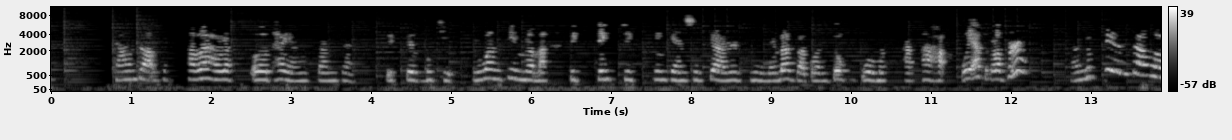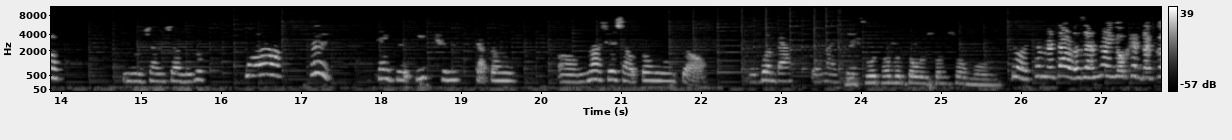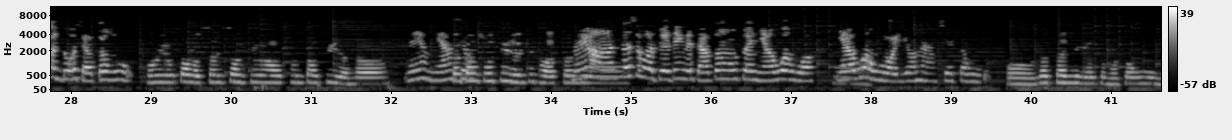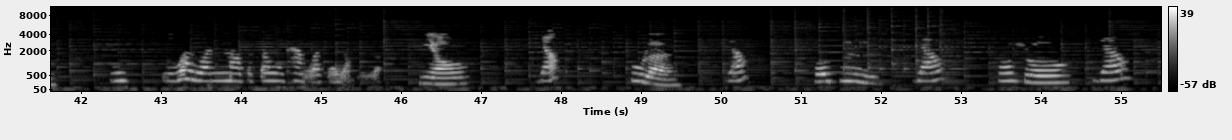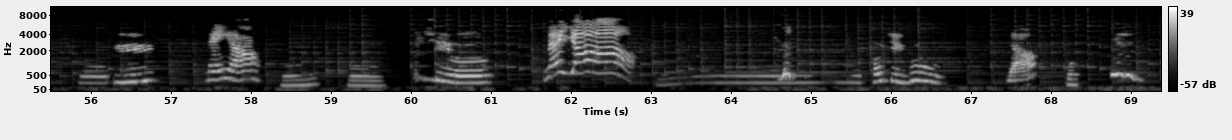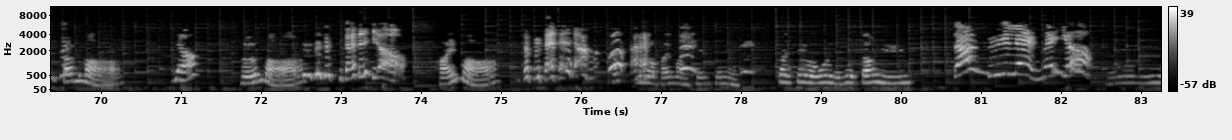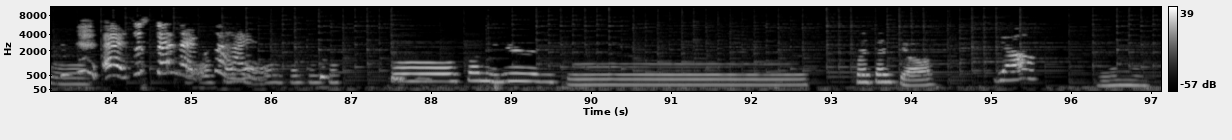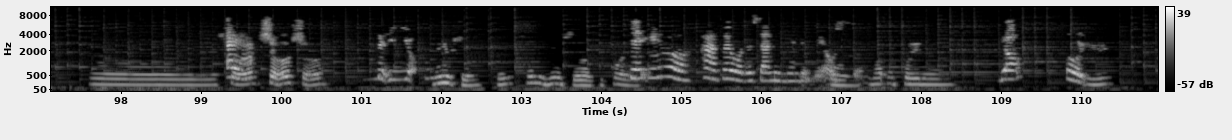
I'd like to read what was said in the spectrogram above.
长长说：“好了好了，呃，太阳班长，对对不起，你忘记了吗？今今今今天是假日，你没办法关灯我们。好好好，我要走了，不是，咱们变大了。一路上上的路，哇，嘿，带着一群小动物，嗯、呃，那些小动物有。”你问吧，有哪些？你说他们到了山上吗？对，他们到了山上，又看到更多小动物。哦哟，到了山上就要看到巨人了。没有，你要刚刚说巨人去爬山。没有啊，这是我决定的小动物，所以你要问我，嗯、你要问我有哪些动物。哦，那山里有什么动物？嗯，你问我哪个动物，看我都有没有。鸟。有。树懒。有。猴子。有，猫熊有，有。鱼没有？嗯嗯，企鹅没有？嗯，长颈鹿有，哦，斑马有，河马没有？海马没有？没有。海马先生，那就我问你，有。章鱼？哦，没有。哎，是山哎，不是海。哦，山山山。哦，山里面有穿山甲。有。嗯嗯，蛇蛇蛇。没有。没有蛇，嗯，山里面有蛇，奇怪。对，因为我怕在我的山里面就没有蛇。那乌龟呢？有。鳄鱼。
